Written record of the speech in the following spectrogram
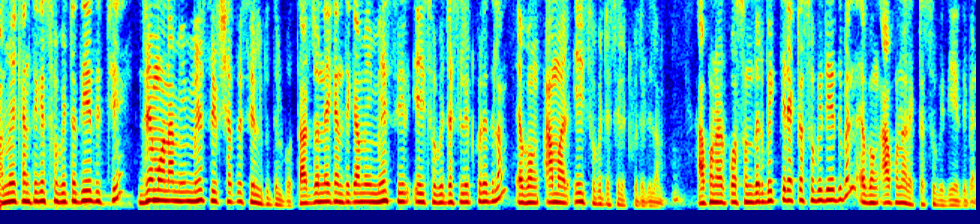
আমি এখান থেকে ছবিটা দিয়ে দিচ্ছি। যেমন আমি মেসির সাথে সেলফি তুলবো, তার জন্য এখান থেকে আমি মেসির এই ছবিটা সিলেক্ট করে দিলাম এবং আমার এই ছবিটা সিলেক্ট করে দিলাম। আপনার পছন্দের ব্যক্তির একটা ছবি দিয়ে দিবেন এবং আপনার একটা ছবি দিয়ে দিবেন।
